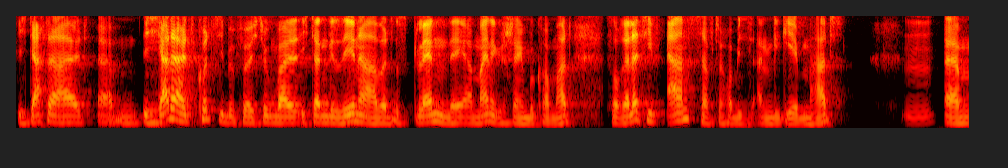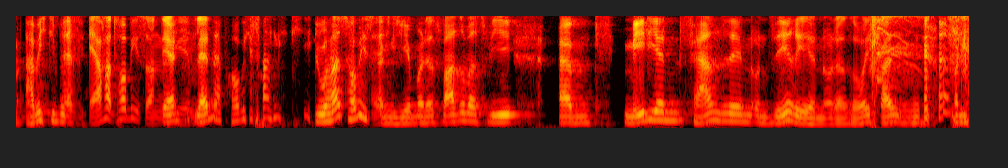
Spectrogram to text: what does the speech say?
Ich dachte halt, ähm, ich hatte halt kurz die Befürchtung, weil ich dann gesehen habe, dass Glenn, der ja meine Geschenke bekommen hat, so relativ ernsthafte Hobbys angegeben hat. Mhm. Ähm, habe ich die Er, er hat Hobbys der, angegeben. Glenn, Ich habe Hobbys angegeben. du hast Hobbys Echt? angegeben und das war sowas wie ähm, Medien, Fernsehen und Serien oder so. Ich weiß es nicht. Und,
